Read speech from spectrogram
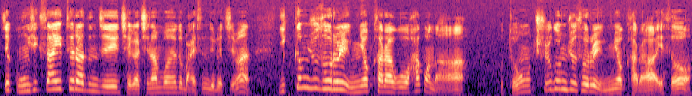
이제 공식 사이트라든지 제가 지난번에도 말씀드렸지만 입금 주소를 입력하라고 하거나 보통 출금 주소를 입력하라 해서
